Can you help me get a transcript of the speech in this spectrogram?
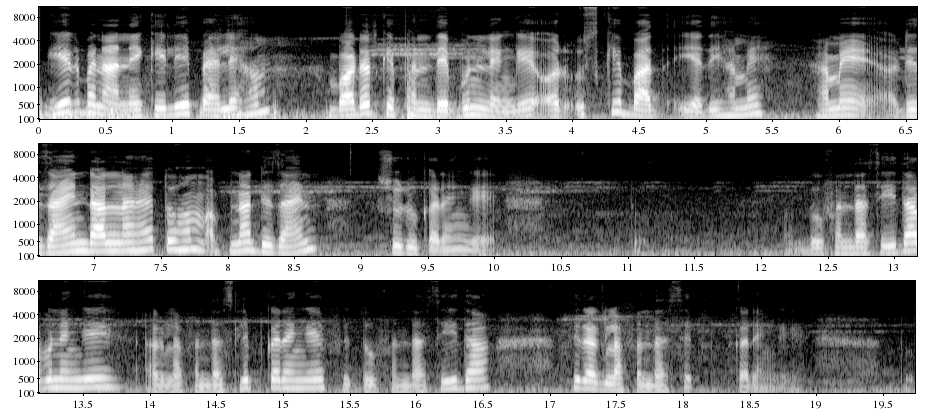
घेर बनाने के लिए पहले हम बॉर्डर के फंदे बुन लेंगे और उसके बाद यदि हमें हमें डिज़ाइन डालना है तो हम अपना डिज़ाइन शुरू करेंगे। दो फंदा सीधा बुनेंगे, अगला फंदा स्लिप करेंगे, फिर दो फंदा सीधा, फिर अगला फंदा स्लिप करेंगे। तो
